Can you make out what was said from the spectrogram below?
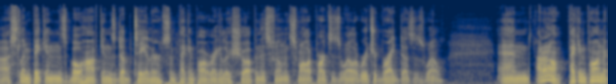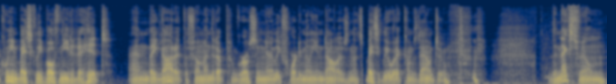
Uh, Slim Pickens, Bo Hopkins, Dub Taylor, some Peckinpah regulars show up in this film in smaller parts as well. Richard Bright does as well. And I don't know, Peckinpah and McQueen basically both needed a hit, and they got it. The film ended up grossing nearly $40 million, and that's basically what it comes down to. the next film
